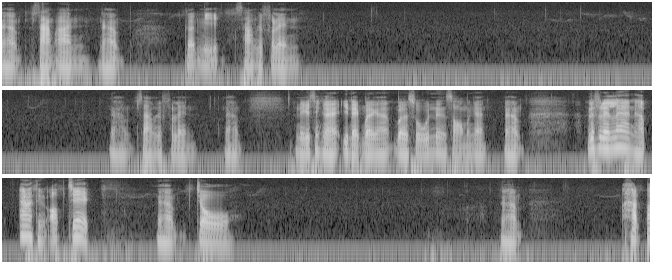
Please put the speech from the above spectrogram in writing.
นะครับสามอันนะครับ ก็มีอีกสาม reference นะครับสาม reference นะครับอันนี้ก็เช่นเคย index เบอร์ครับ เบอร์ศูนย์หนึ่งสองเหมือนกันนะครับ reference แรกนะครับ อ้างถึง object นะครับ โจนะครับถัดไป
